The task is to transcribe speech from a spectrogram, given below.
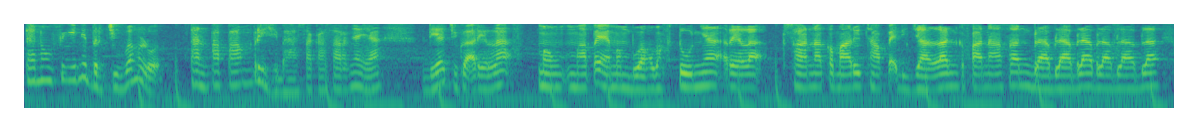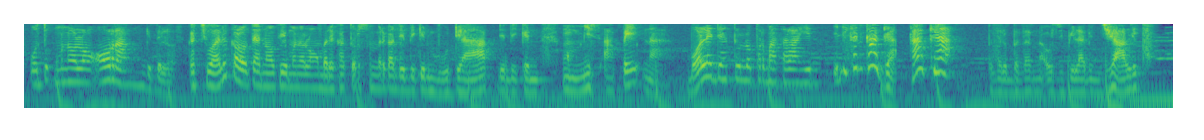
Tenovi ini berjuang loh tanpa pamrih bahasa kasarnya ya. Dia juga rela mem, apa ya membuang waktunya, rela sana kemari capek di jalan, kepanasan, bla bla bla bla bla bla untuk menolong orang gitu loh. Kecuali kalau Tenovi menolong mereka terus mereka dibikin budak, dibikin ngemis apa, nah boleh deh tuh lo permasalahin. Ini kan kagak, kagak. Bener-bener nauzubillah bin jalik.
